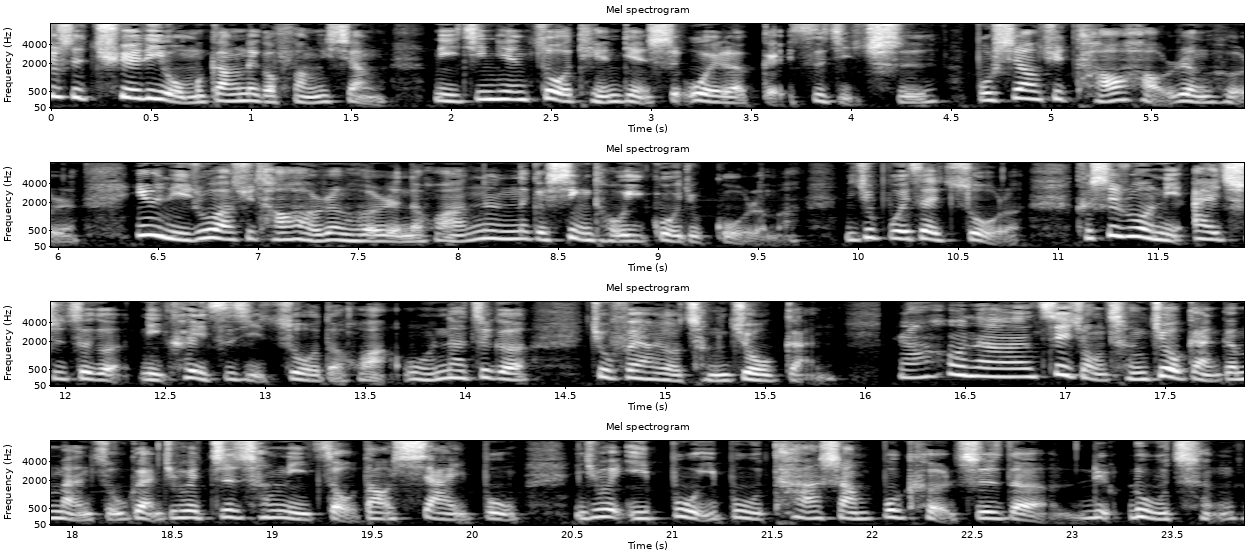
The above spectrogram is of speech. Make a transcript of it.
就是确立我们刚刚那个方向。你今天做甜点是为了给自己吃，不是要去讨好任何人。因为你如果要去讨好任何人的话，那那个兴头一过就过了嘛，你就不会再做了。可是如果你爱吃这个，你可以自己做的话，哦，那这个就非常有成就感。然后呢，这种成就感跟满足感就会支撑你走到下一步，你就会一步一步踏上不可知的路路程。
